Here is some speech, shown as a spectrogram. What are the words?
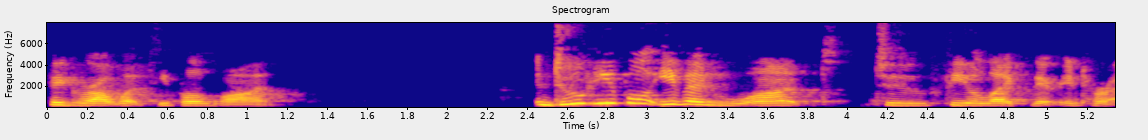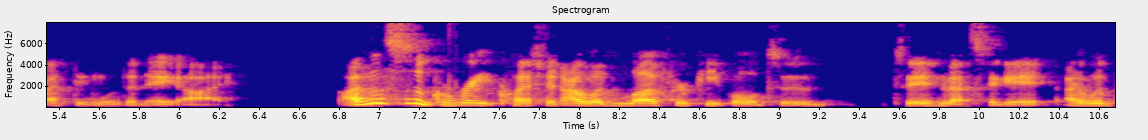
figure out what people want do people even want to feel like they're interacting with an AI? I this is a great question. I would love for people to to investigate. I would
